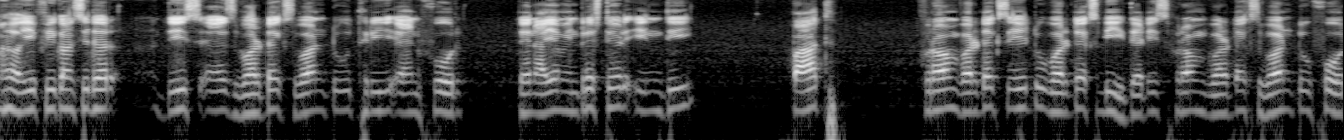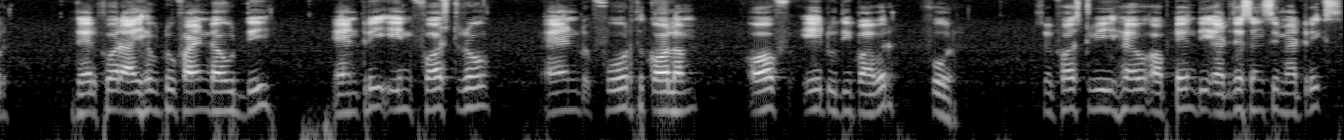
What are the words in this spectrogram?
uh, if we consider this as vertex 1 2 3 and 4 then I am interested in the path from vertex A to vertex D that is from vertex 1 to 4 therefore I have to find out the entry in first row and fourth column of A to the power 4 so first we have obtained the adjacency matrix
